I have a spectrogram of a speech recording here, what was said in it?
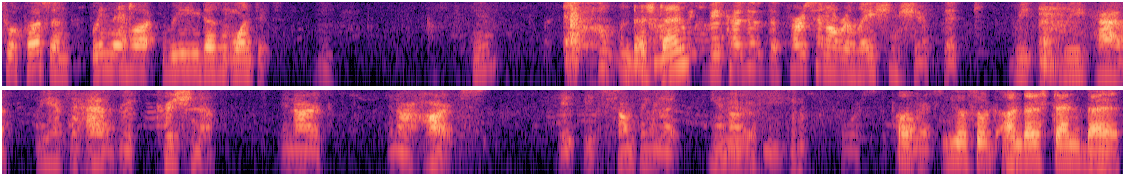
to a person who in their heart really doesn't want it. Hmm? Understand? Because of the personal relationship that we we have we have to have with Krishna in our in our hearts. It, it's something that cannot be forced. Oh, you should understand that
